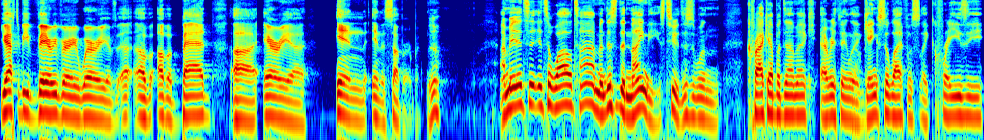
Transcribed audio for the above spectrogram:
you have to be very, very wary of uh, of of a bad uh, area in in the suburb. Yeah. I mean, it's a, it's a wild time, and this is the '90s too. This is when crack epidemic, everything like gangster life was like crazy,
